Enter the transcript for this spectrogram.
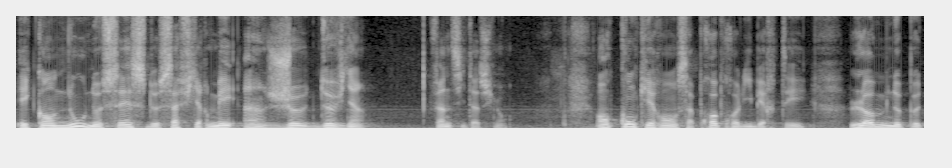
et qu'en nous ne cesse de s'affirmer un je deviens. Fin de citation. En conquérant sa propre liberté, l'homme ne peut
